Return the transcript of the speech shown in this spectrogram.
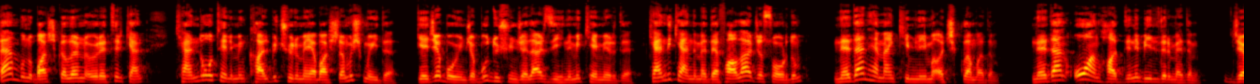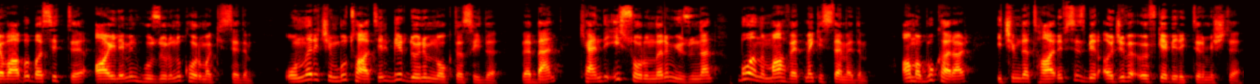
Ben bunu başkalarına öğretirken kendi otelimin kalbi çürümeye başlamış mıydı? Gece boyunca bu düşünceler zihnimi kemirdi. Kendi kendime defalarca sordum. Neden hemen kimliğimi açıklamadım? Neden o an haddini bildirmedim? Cevabı basitti. Ailemin huzurunu korumak istedim. Onlar için bu tatil bir dönüm noktasıydı ve ben kendi iş sorunlarım yüzünden bu anı mahvetmek istemedim. Ama bu karar içimde tarifsiz bir acı ve öfke biriktirmişti.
